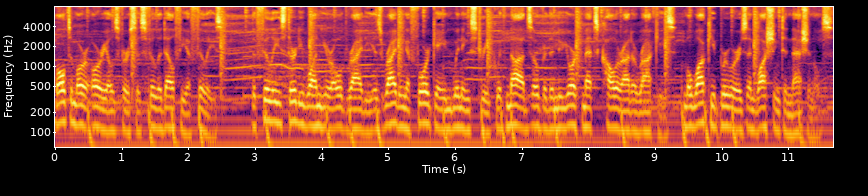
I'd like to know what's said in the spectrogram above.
Baltimore Orioles vs Philadelphia Phillies. The Phillies' 31-year-old righty is riding a four-game winning streak with nods over the New York Mets Colorado Rockies, Milwaukee Brewers and Washington Nationals.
